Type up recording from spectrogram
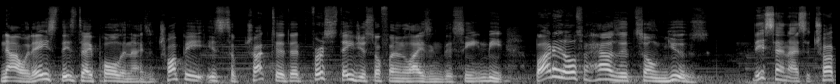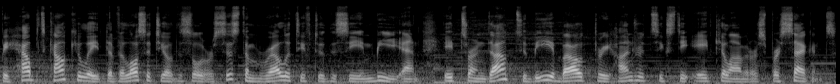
Nowadays, this dipole anisotropy is subtracted at first stages of analyzing the CMB, but it also has its own use. This anisotropy helped calculate the velocity of the solar system relative to the CMB, and it turned out to be about 368 km per second.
